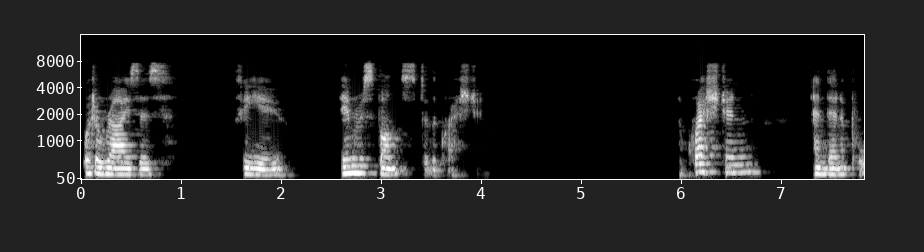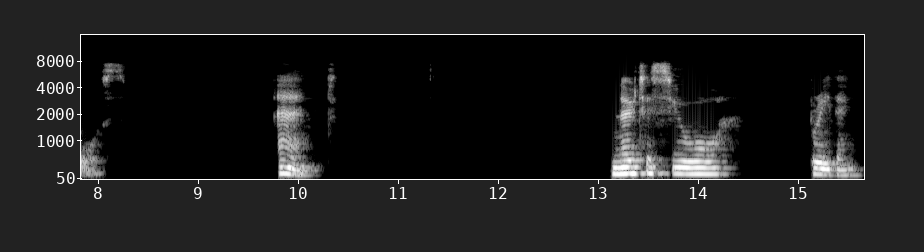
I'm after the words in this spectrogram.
what arises for you in response to the question. A question and then a pause. And notice your breathing.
